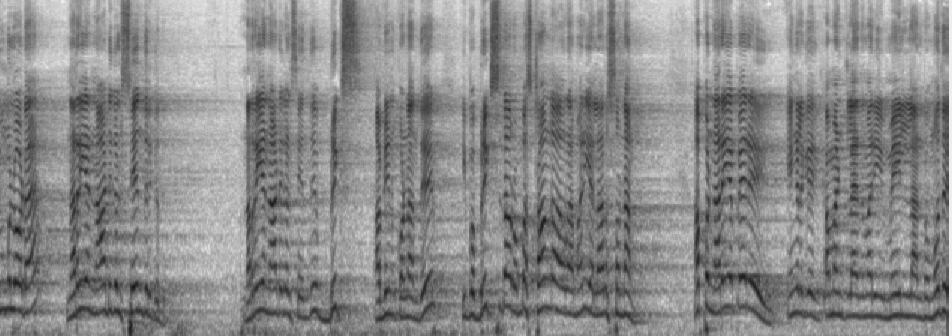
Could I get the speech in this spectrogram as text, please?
இவங்களோட நிறைய நாடுகள் சேர்ந்து இருக்குது நிறைய நாடுகள் சேர்ந்து பிரிக்ஸ் அப்படின்னு கொண்டாந்து இப்போ பிரிக்ஸ் தான் ரொம்ப ஸ்ட்ராங்காக ஆகிற மாதிரி எல்லாரும் சொன்னாங்க. அப்போ நிறைய பேர் எங்களுக்கு கமெண்ட்டில் இந்த மாதிரி மெயிலெலாம் அனுப்பும்போது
